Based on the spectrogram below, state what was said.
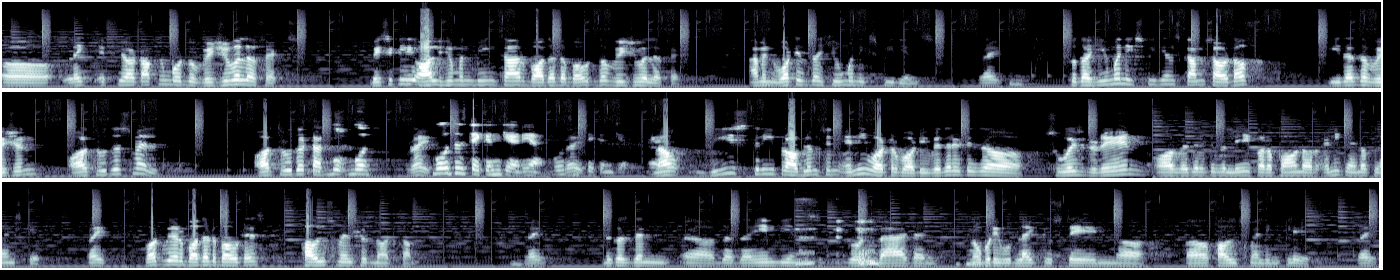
uh, like if you are talking about the visual effects basically all human beings are bothered about the visual effects i mean what is the human experience right Hmm. so the human experience comes out of either the vision or through the smell or through the touch Bo- both right both is taken care. Yeah, both is taken care. Right. now these three problems in any water body whether it is a sewage drain or whether it is a lake or a pond or any kind of landscape right what we are bothered about is foul smell should not come right? Because then uh, the, the ambience goes bad and nobody would like to stay in uh, a foul smelling place right?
